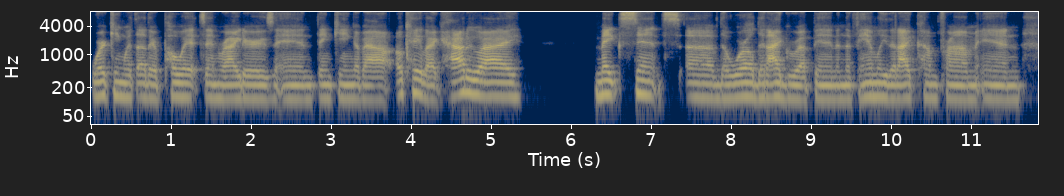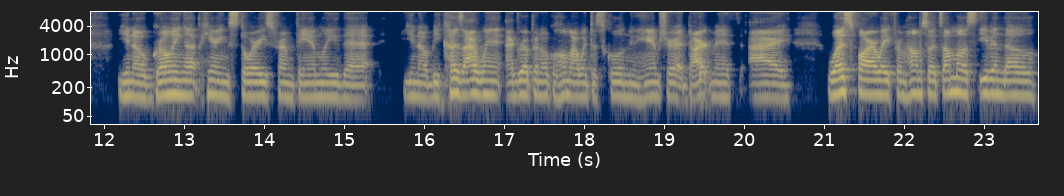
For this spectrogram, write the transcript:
working with other poets and writers and thinking about okay like how do i make sense of the world that I grew up in and the family that I come from. And, you know, growing up hearing stories from family that, you know, because I went, I grew up in Oklahoma, I went to school in New Hampshire at Dartmouth. I was far away from home. So it's almost, even though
